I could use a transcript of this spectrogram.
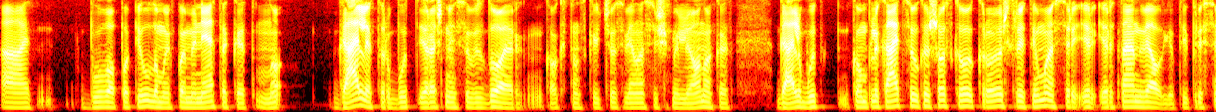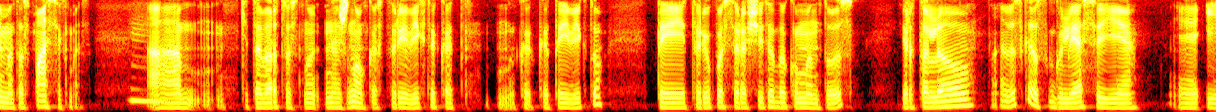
a, buvo papildomai paminėta, kad nu, gali turbūt ir aš neįsivaizduoju, koks ten skaičius vienas iš milijono, kad gali būti komplikacijų kažkoks kraujo iškritimas ir, ir, ir ten vėlgi tai prisimintas pasiekmes. Mm. A, kita vertus, nu, nežinau, kas turi įvykti, kad, kad, kad tai vyktų, tai turiu pasirašyti dokumentus ir toliau na, viskas gulėsi į, į, į,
